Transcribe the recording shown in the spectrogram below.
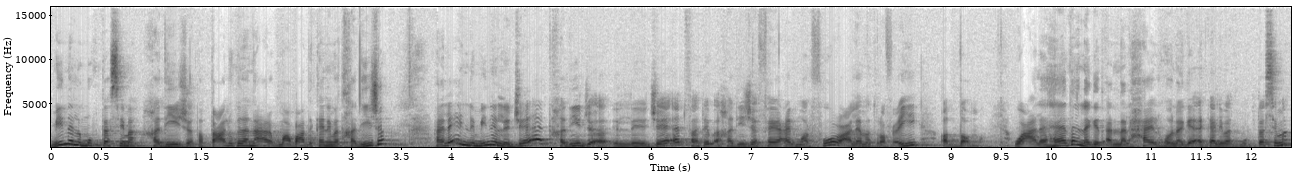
مين اللي مبتسمة؟ خديجة، طب تعالوا كده نعرف مع بعض كلمة خديجة، هلاقي إن مين اللي جاءت؟ خديجة اللي جاءت فهتبقى خديجة فاعل مرفوع وعلامة رفعه الضمة، وعلى هذا نجد أن الحال هنا جاء كلمة مبتسمة،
